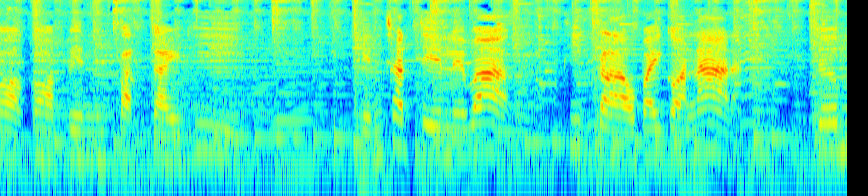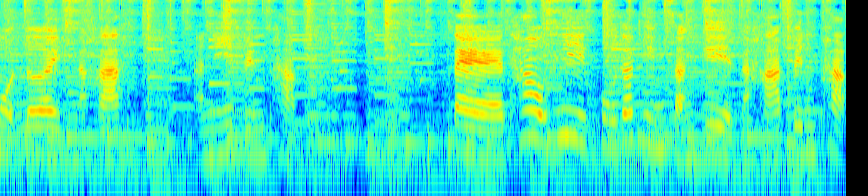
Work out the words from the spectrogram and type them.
ก็ก็เป็นปัจจัยที่เห็นชัดเจนเลยว่าที่กล่าวไปก่อนหน้าน่ะเจอหมดเลยนะคะ อันนี้เป็นผัก แต่เท่าที่ครูเจ้าทิมสังเกตนะคะ เป็นผัก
